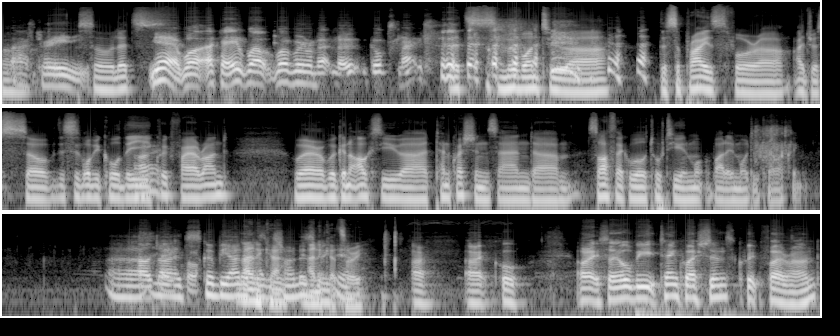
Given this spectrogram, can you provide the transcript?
uh, That's crazy. so let's Yeah, well, okay. Well, while we're on that note, gobsmacked. let's move on to uh the surprise for uh Idris. So this is what we call the Alright. quick fire round, where we're gonna ask you uh ten questions, and um, Sarthak will talk to you in more, about it in more detail. I think. Uh, no, it's cool. going to be Aniket. this Aniket, round, isn't it? Aniket, Yeah. sorry. All right. All right. Cool. All right. So it'll be ten questions, quick fire round,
